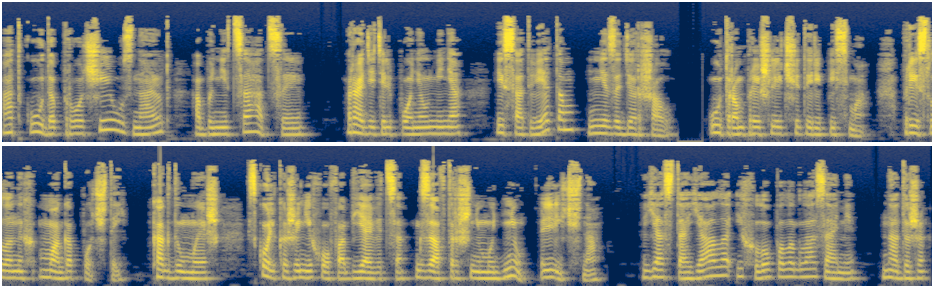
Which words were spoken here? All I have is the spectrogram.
откуда прочие узнают об инициации. Родитель понял меня и с ответом не задержал. Утром пришли четыре письма, присланных магопочтой. Как думаешь, сколько женихов объявится к завтрашнему дню лично? Я стояла и хлопала глазами. Надо же,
